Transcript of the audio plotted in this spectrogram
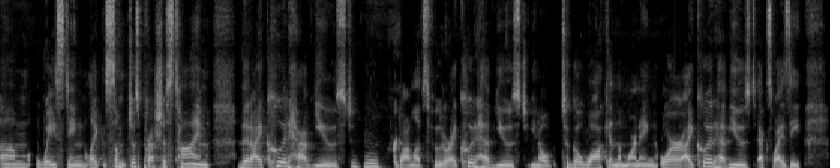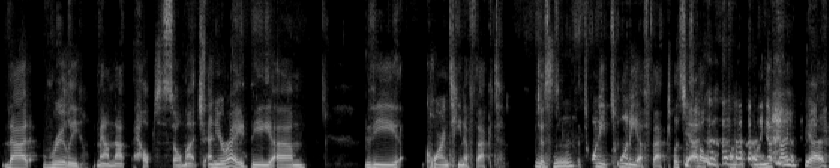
um wasting like some just precious time that i could have used Mhm. for Dawn Loves Food, or I could have used, you know, to go walk in the morning, or I could have used XYZ. That really, man, that helped so much. And you're right, the um, the quarantine effect, just Mhm. the 2020 effect. Let's just Yeah. call it the 2020 effect. yeah. At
